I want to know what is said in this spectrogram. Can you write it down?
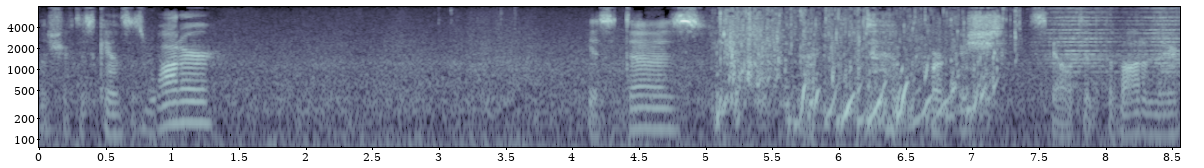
Not sure if this counts as water. Yes, it does. Poor fish skeleton at the bottom there.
